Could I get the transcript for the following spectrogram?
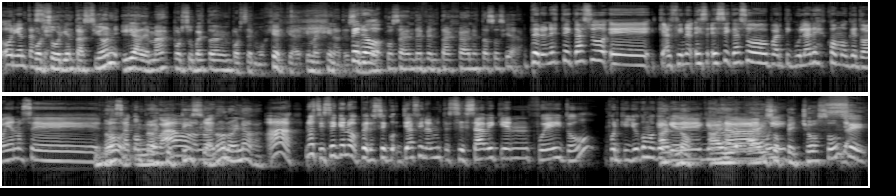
orientación. por su orientación y además, por supuesto, también por ser mujer, que imagínate, son dos cosas en desventaja en esta sociedad. Pero en este caso, eh, que al final, es- ese caso particular es como que todavía no se, no, se ha comprobado. No hay justicia, hay- no, no hay nada. Ah, no, sí sé que no, pero se, co- ya finalmente se sabe quién fue y todo, porque yo como que Ah, quedé no, que hay, estaba hay muy... sospechosos. Sí.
